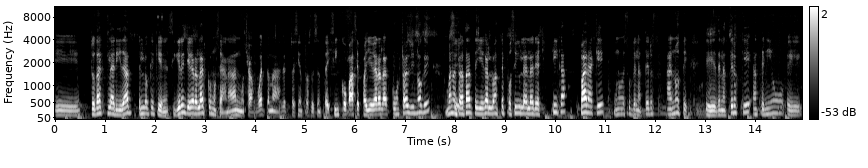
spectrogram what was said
eh, total claridad en lo que quieren. Si quieren llegar al arco, no se van a dar muchas vueltas, no van a hacer 365 pases para llegar al arco contrario, sino que van a Sí. tratar de llegar lo antes posible al área chica para que uno de sus delanteros anote. Eh, delanteros que han tenido, eh,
